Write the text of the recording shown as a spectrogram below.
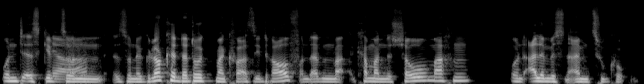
Und es gibt Ja. so, ein, so eine Glocke, da drückt man quasi drauf und dann kann man eine Show machen und alle müssen einem zugucken.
